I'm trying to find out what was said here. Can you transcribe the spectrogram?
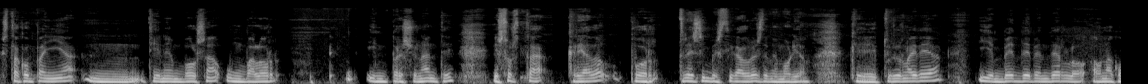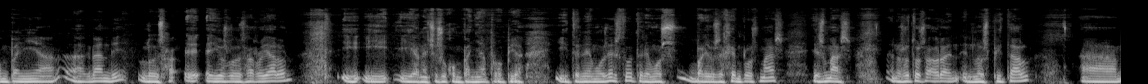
Esta compañía mmm, tiene en bolsa un valor impresionante. Esto está creado por tres investigadores de memoria que tuvieron la idea y en vez de venderlo a una compañía eh, grande, lo, eh, ellos lo desarrollaron y, y, han hecho su compañía propia. Y tenemos esto, tenemos varios ejemplos más. Es más, nosotros ahora en el hospital, uh,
